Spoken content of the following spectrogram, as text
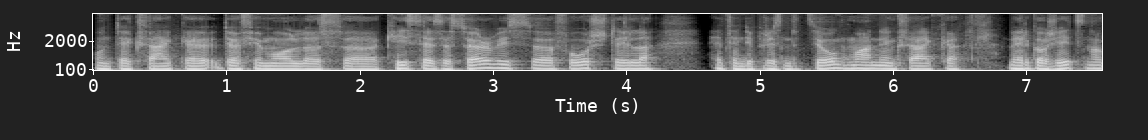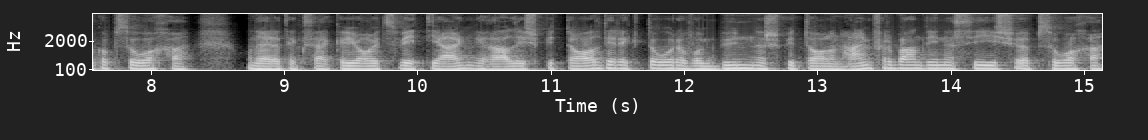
und der hat gesagt, äh, darf ich mal das äh, KISS as a Service äh, vorstellen hat dann die Präsentation gemacht und gesagt, wer gehst du jetzt noch besuchen? Und er hat dann gesagt, ja, jetzt will ich eigentlich alle Spitaldirektoren, die im Bündner Spital- und Heimverband sind, besuchen.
